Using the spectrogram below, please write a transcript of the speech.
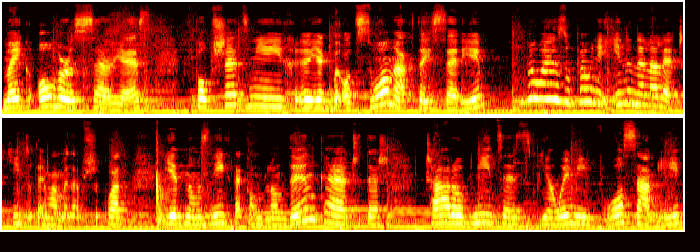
Makeover Series. Poprzednich y, jakby odsłonach tej serii były zupełnie inne laleczki. Tutaj mamy na przykład jedną z nich, taką blondynkę, czy też czarownicę z białymi włosami.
